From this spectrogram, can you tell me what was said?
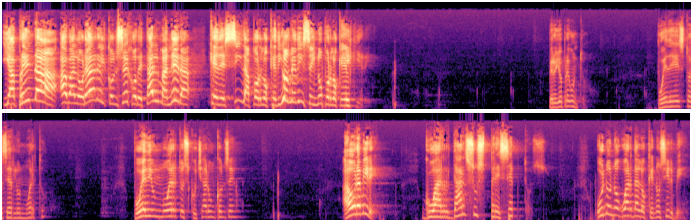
y aprenda a valorar el consejo de tal manera que decida por lo que Dios le dice y no por lo que él quiere. Pero yo pregunto, ¿puede esto hacerlo un muerto? ¿Puede un muerto escuchar un consejo? Ahora mire, guardar sus preceptos. Uno no guarda lo que no sirve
